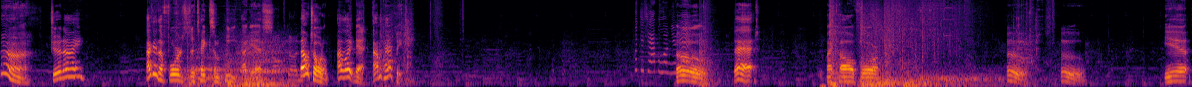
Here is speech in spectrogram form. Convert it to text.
Huh? Should I? I can afford to take some heat, I guess. Bell totem, I like that. I'm happy. Oh, that might call for. Ooh, ooh. Yep,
